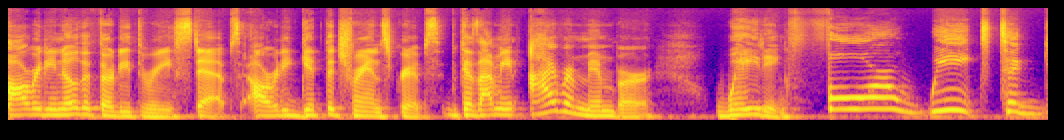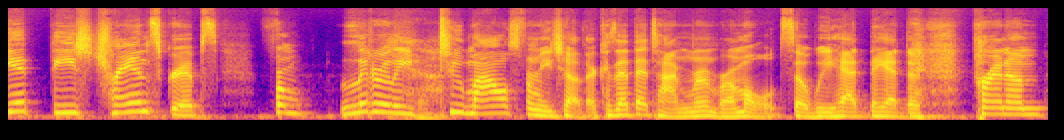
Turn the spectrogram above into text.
already know the 33 steps, already get the transcripts. Because I mean, I remember waiting four weeks to get these transcripts from literally two miles from each other. Because at that time, remember, I'm old, so we had they had to print them,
